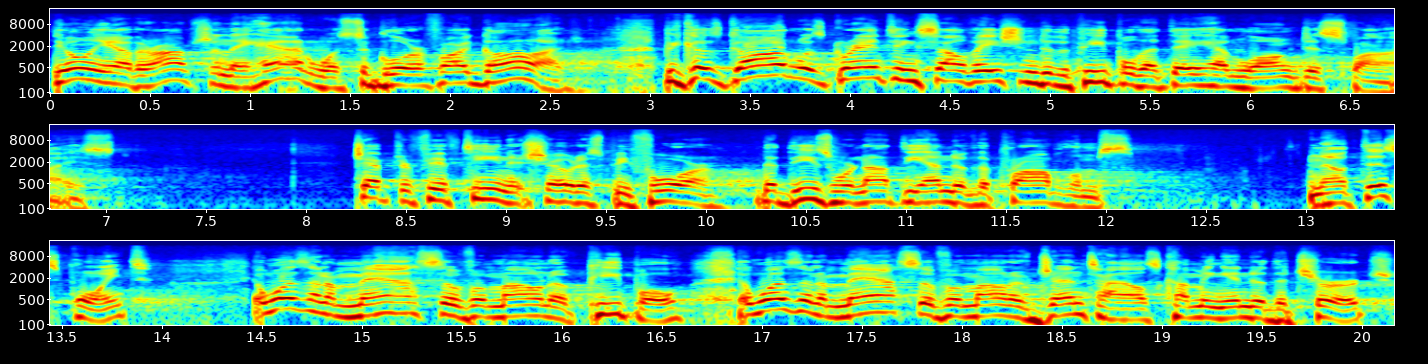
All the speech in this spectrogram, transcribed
the only other option they had was to glorify God because God was granting salvation to the people that they had long despised. Chapter 15, it showed us before that these were not the end of the problems. Now, at this point, it wasn't a massive amount of people, it wasn't a massive amount of Gentiles coming into the church,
